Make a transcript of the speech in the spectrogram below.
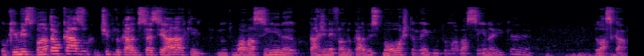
O que me espanta é o caso, tipo, do cara do CSA, que não tomou a vacina. Targinei falando do cara do esporte também, que não tomou a vacina, aí que é de lascar.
